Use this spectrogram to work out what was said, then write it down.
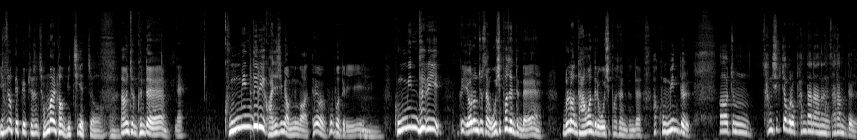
이준석 대표 입장에서 정말 더 미치겠죠. 네. 아무튼 근데 네. 국민들이 관심이 없는 것 같아요 후보들이 음. 국민들이 그 여론조사 50%인데 물론 당원들이 50%인데 아 국민들 아 좀 상식적으로 판단하는 사람들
